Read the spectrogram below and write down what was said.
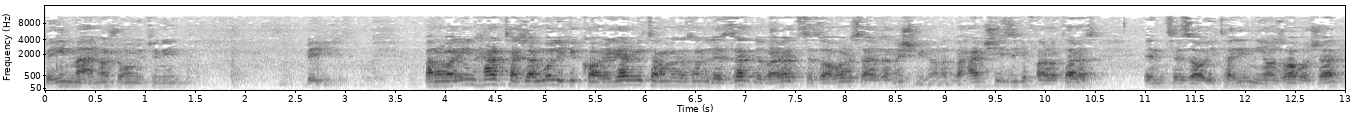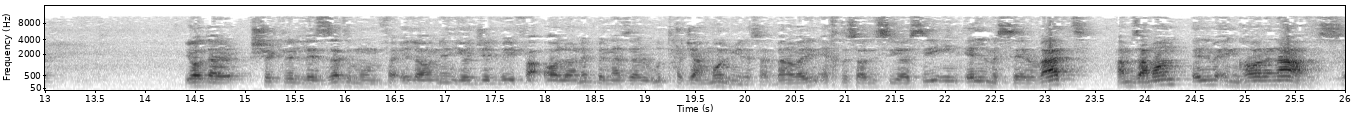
به این معنا شما می‌تونید بگیرید. بنابراین هر تجملی که کارگر می‌تواند از آن لذت ببرد سزاوار سرزنش می‌داند و هر چیزی که فراتر از انتظایی ترین نیازها باشد یا در شکل لذت منفعلانه یا جلوه فعالانه به نظر او تجمل می‌رسد. بنابراین اقتصاد سیاسی این علم ثروت همزمان علم انکار نفس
